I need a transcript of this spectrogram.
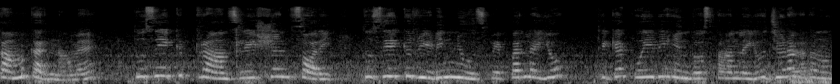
ਕੰਮ ਕਰਨਾ ਮੈਂ, ਤੁਸੀਂ ਇੱਕ ਟ੍ਰਾਂਸਲੇਸ਼ਨ ਸੌਰੀ ਤੁਸੀਂ ਇੱਕ ਰੀਡਿੰਗ ਨਿਊਜ਼ਪੇਪਰ ਲਈਓ, ਠੀਕ ਹੈ? ਕੋਈ ਵੀ ਹਿੰਦੁਸਤਾਨ ਲਈਓ, ਜਿਹੜਾ ਤੁਹਾਨੂੰ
